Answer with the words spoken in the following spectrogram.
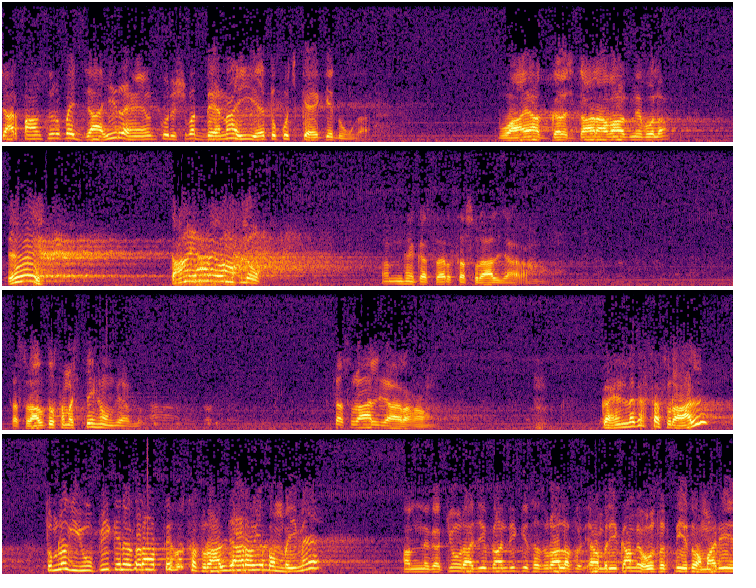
چار پانچ سو روپئے جا ہی رہے ہیں، ان کو رشوت دینا ہی ہے تو کچھ کہہ کے دوں گا۔ وہ آیا، گرجدار آواز میں بولا، اے، کہاں جا رہے ہو آپ لوگ؟ ہم نے کہا، سر، سسرال جا رہا ہوں۔ سسرال تو سمجھتے ہی ہوں گے آپ لوگ۔ سسرال جا رہا ہوں۔ کہنے لگا، سسرال؟ تم لوگ یو پی کے نظر آتے ہو؟ سسرال جا رہے ہو یا بمبئی میں؟ ہم نے کہا کیوں راجیو گاندھی کی سسرال امریکہ میں ہو سکتی ہے تو ہماری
